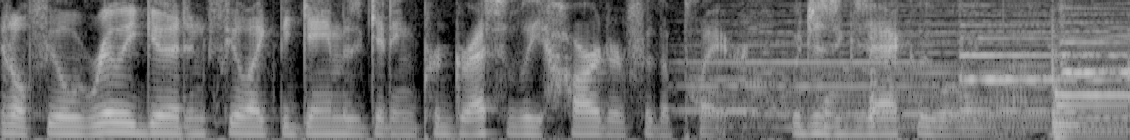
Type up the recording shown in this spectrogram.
it'll feel really good and feel like the game is getting progressively harder for the player, which is exactly what we want.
